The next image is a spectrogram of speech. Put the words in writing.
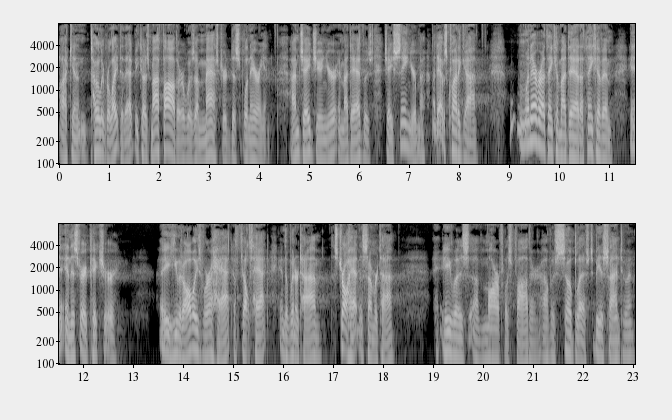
I can totally relate to that because my father was a master disciplinarian. I'm Jay Jr., and my dad was Jay Sr. My, my dad was quite a guy. Whenever I think of my dad, I think of him in, in this very picture. He would always wear a hat, a felt hat in the wintertime, a straw hat in the summertime. He was a marvelous father. I was so blessed to be assigned to him.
